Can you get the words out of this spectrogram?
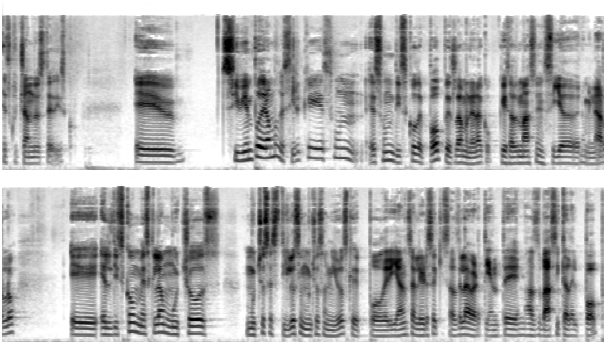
escuchando este disco. Eh, si bien podríamos decir que es un, es un disco de pop, es la manera quizás más sencilla de denominarlo, el disco mezcla muchos muchos estilos y muchos sonidos que podrían salirse quizás de la vertiente más básica del pop.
